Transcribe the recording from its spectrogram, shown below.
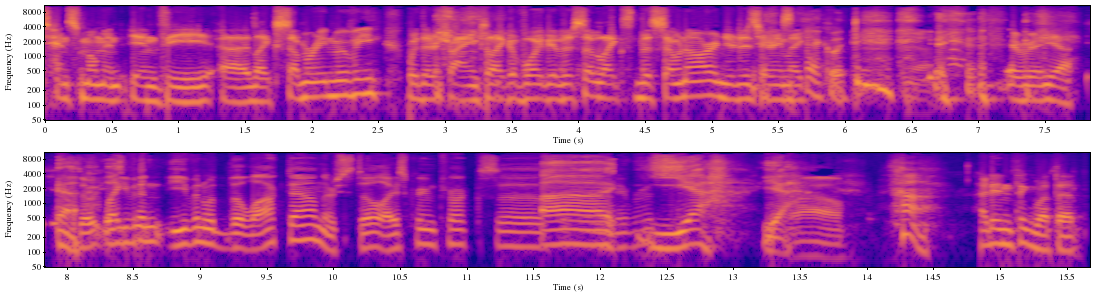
tense moment in the uh, like submarine movie where they're trying to like avoid the other stuff, like the sonar, and you're just hearing like exactly. every yeah. Yeah. So like, even even with the lockdown, there's still ice cream trucks. Uh, uh, in the neighborhood? yeah, yeah. Wow. Huh. I didn't think about that.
